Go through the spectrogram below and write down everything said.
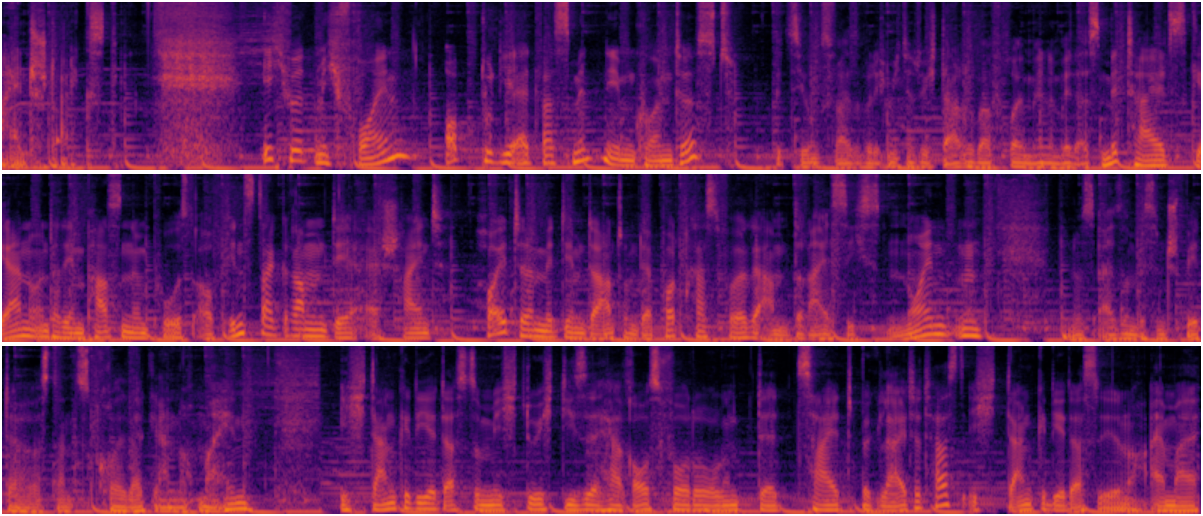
einsteigst. Ich würde mich freuen, ob du dir etwas mitnehmen konntest, beziehungsweise würde ich mich natürlich darüber freuen, wenn du mir das mitteilst. Gerne unter dem passenden Post auf Instagram. Der erscheint heute mit dem Datum der Podcast-Folge am 30.09. Wenn du es also ein bisschen später hörst, dann scroll da gerne nochmal hin. Ich danke dir, dass du mich durch diese Herausforderung der Zeit begleitet hast. Ich danke dir, dass du dir noch einmal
